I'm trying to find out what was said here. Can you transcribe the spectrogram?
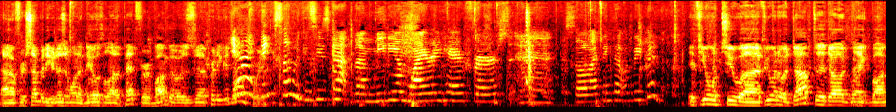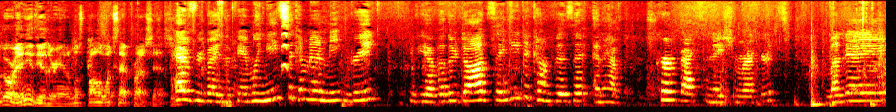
uh, for somebody who doesn't want to deal with a lot of pet fur, Bongo is a pretty good Yeah, dog I for you. think so because he's got the medium wiry hair first, and so I think that would be good. If you want to, uh, if you want to adopt a dog like Bongo or any of the other animals, Paula, what's that process? Everybody in the family needs to come in and meet and greet. If you have other dogs, they need to come visit and have current vaccination records. Monday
